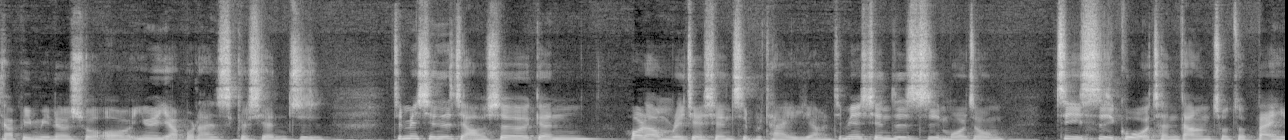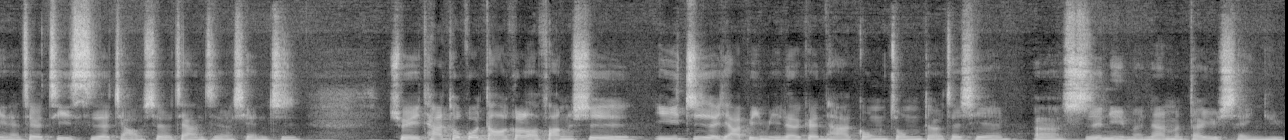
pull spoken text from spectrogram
亚比米勒说：“哦，因为亚伯兰是个先知。”这边先知角色跟后来我们理解先知不太一样。这边先知是某种祭祀过程当中所扮演的这个祭司的角色，这样子的先知。所以他透过祷告的方式医治了亚比米勒跟他宫中的这些呃使女们，让他们得以生育。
